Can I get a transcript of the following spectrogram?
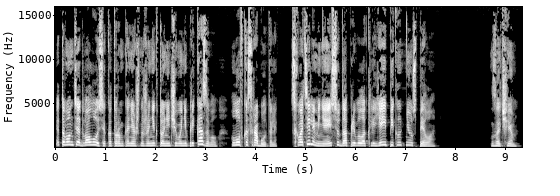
Это вон те два лося, которым, конечно же, никто ничего не приказывал, ловко сработали. Схватили меня и сюда приволокли, я и пикнуть не успела. Зачем?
